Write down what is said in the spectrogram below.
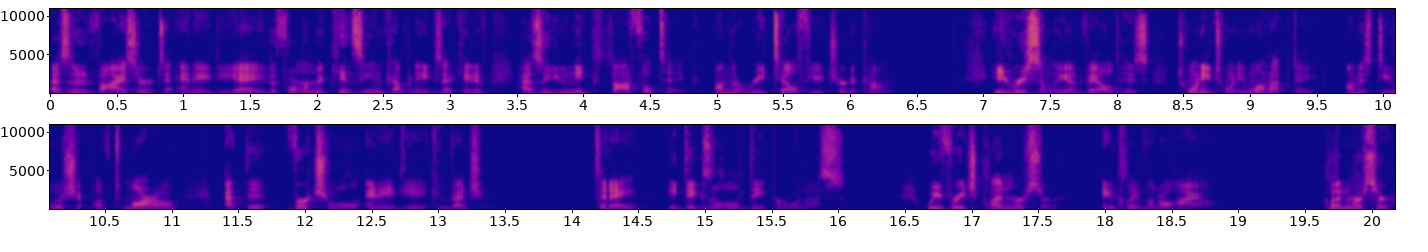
As an advisor to NADA, the former McKinsey and Company executive has a unique, thoughtful take on the retail future to come. He recently unveiled his 2021 update on his dealership of tomorrow at the virtual NADA convention. Today, he digs a little deeper with us. We've reached Glenn Mercer in Cleveland, Ohio. Glenn Mercer,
